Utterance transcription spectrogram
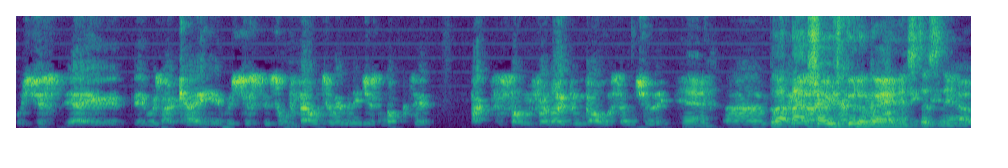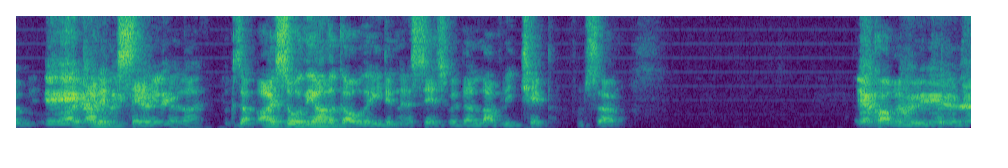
was just yeah, it, it was okay. It was just it sort of fell to him and he just knocked it back to Son for an open goal essentially. Yeah. Um, But that, that shows good awareness, doesn't it? I, I, I didn't see it, but like because I saw the other goal that he didn't assist with a lovely chip from Son. Yeah, I can't remember who no, put it. yeah,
